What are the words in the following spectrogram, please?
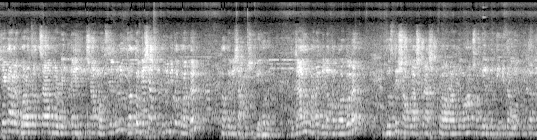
সে কারণে পরচর্চা, পরনিন্দা, হিংসা, মৎস্য যেগুলো যত বেশি আপনি দূরীভূত করবেন, তত বেশি আপনি সুখী হবেন। তো যাই হোক, কথা বিলম্ব করব না। উপস্থিত সংগ্রাসী আশিক পরমানন্দ মহান সঙ্গের প্রতি কৃতজ্ঞ কৃতজ্ঞ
